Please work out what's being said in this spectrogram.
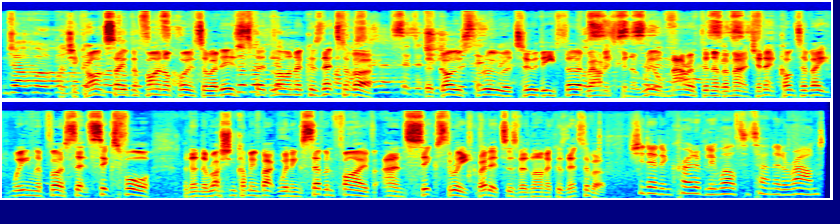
But she can't save the final point, so it is Svetlana Kuznetsova that goes through to the third round. It's been a real marathon of a match. Anett Kontaveit winning the first set 6-4, but then the Russian coming back winning 7-5 and 6-3. Credit to Svetlana Kuznetsova. She did incredibly well to turn it around.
